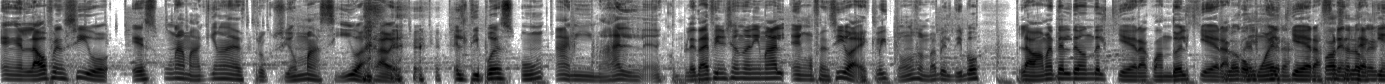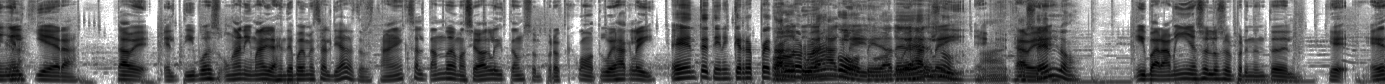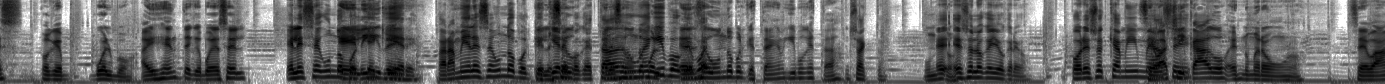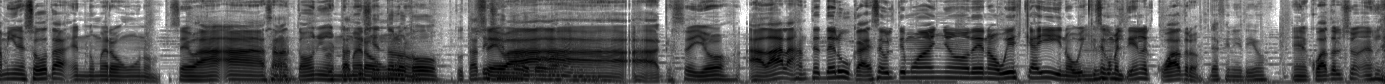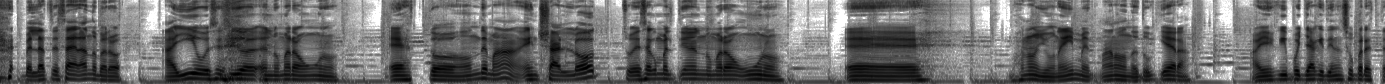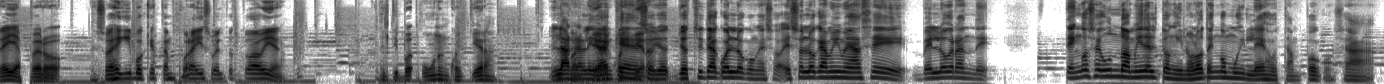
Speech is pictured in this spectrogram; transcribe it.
en el lado ofensivo es una máquina de destrucción masiva, ¿sabes? el tipo es un animal, en completa definición de animal en ofensiva. Es Clay Thompson, papi. El tipo la va a meter de donde él quiera, cuando él quiera, Lo como él quiera. Él frente a él quien quiera. él quiera. ¿Sabes? El tipo es un animal y la gente puede pensar, te están exaltando demasiado a Clay Thompson, pero es que cuando tú ves a Clay, Gente, tienen que respetar los rangos. Clay, tú ves a. Clay, eh. Y para mí eso es lo sorprendente de él. Que es, porque vuelvo, hay gente que puede ser Él es segundo porque quiere. Para mí él es segundo porque él es quiere, seg- porque él está es en un por- equipo él que... es pues, segundo porque está en el equipo que está. Exacto. Punto. Eh, Eso es lo que yo creo. Por eso es que a mí me Se va a Chicago, es número uno. Se va a Minnesota en número uno. Se va a San Antonio en número diciéndolo uno. todo. Tú estás se diciéndolo va todo. A, a, qué sé yo, a Dallas antes de Luca. Ese último año de Nowitzki allí, Nowitzki se Ujú. convertía en el 4. Definitivo. En el 4, verdad estoy exagerando, pero allí hubiese sido el, número uno. Esto, ¿dónde más? En Charlotte se hubiese convertido en el número uno. Eh, bueno, you name it, mano, donde tú quieras. Hay equipos ya que tienen superestrellas, pero esos equipos que están por ahí sueltos todavía, el tipo es uno en cualquiera. En La cualquiera, realidad es que es eso. Yo, yo estoy de acuerdo con eso. Eso es lo que a mí me hace ver lo grande. Tengo segundo a Middleton y no lo tengo muy lejos tampoco. O sea,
